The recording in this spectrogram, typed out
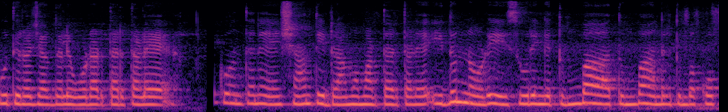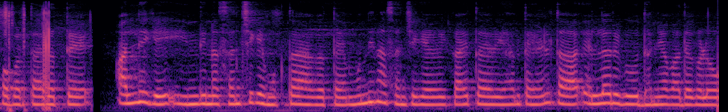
ಕೂತಿರೋ ಜಾಗದಲ್ಲೇ ಓಡಾಡ್ತಾ ಇರ್ತಾಳೆ. ಬೇಕು ಅಂತಲೇ ಶಾಂತಿ ಡ್ರಾಮಾ ಮಾಡ್ತಾ ಇರ್ತಾಳೆ. ಇದನ್ನ ನೋಡಿ ಸೂರ್ಯಂಗೆ ತುಂಬ ತುಂಬ ಅಂದರೆ ತುಂಬ ಕೋಪ ಬರ್ತಾ ಇರುತ್ತೆ. ಅಲ್ಲಿಗೆ ಇಂದಿನ ಸಂಚಿಕೆ ಮುಕ್ತಾಯ ಆಗುತ್ತೆ. ಮುಂದಿನ ಸಂಚಿಕೆ ಕಾಯ್ತಾ ಇರಿ ಅಂತ ಹೇಳ್ತಾ ಎಲ್ಲರಿಗೂ ಧನ್ಯವಾದಗಳು.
